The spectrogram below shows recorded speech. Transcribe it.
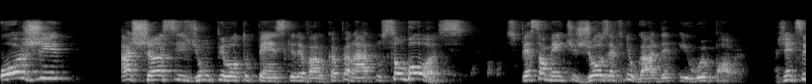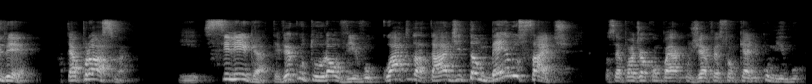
hoje as chances de um piloto Penske levar o campeonato são boas, especialmente Joseph Newgarden e Will Power. A gente se vê. Até a próxima. E se liga, TV Cultura ao vivo, 4 da tarde, também no site. Você pode acompanhar com Jefferson Kern comigo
